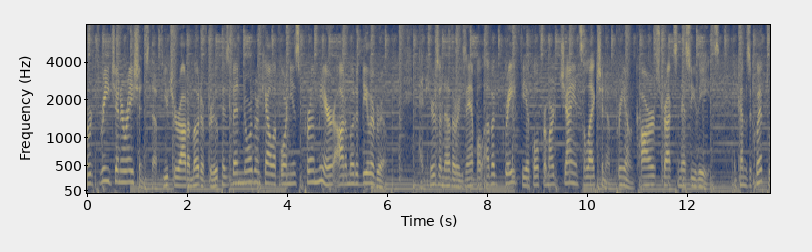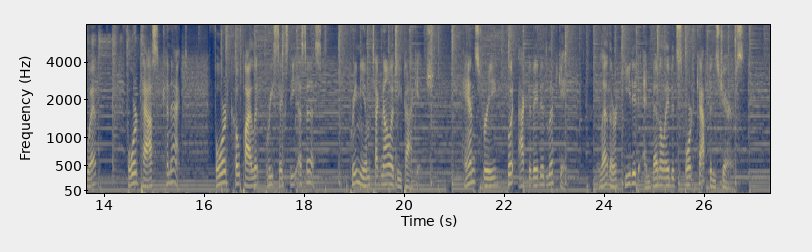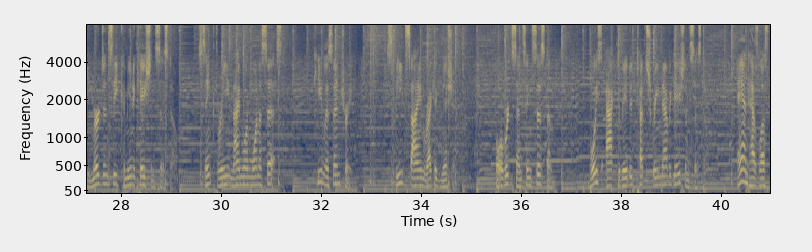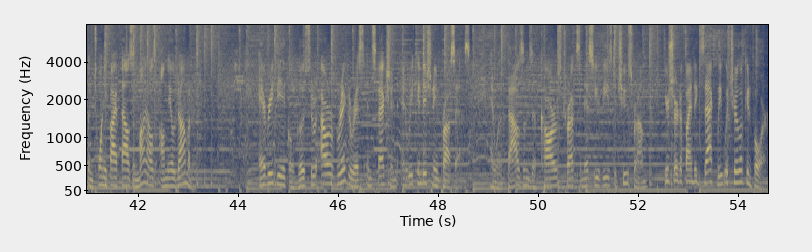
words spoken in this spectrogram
For three generations, the Future Automotive Group has been Northern California's premier automotive dealer group. And here's another example of a great vehicle from our giant selection of pre owned cars, trucks, and SUVs, and comes equipped with Ford Pass Connect, Ford Copilot 360 Assist, Premium Technology Package, hands free foot activated liftgate, leather heated and ventilated sport captain's chairs, emergency communication system, Sync 3 911 Assist, keyless entry, speed sign recognition, forward sensing system, voice activated touchscreen navigation system, and has less than 25,000 miles on the odometer. Every vehicle goes through our rigorous inspection and reconditioning process. And with thousands of cars, trucks, and SUVs to choose from, you're sure to find exactly what you're looking for.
